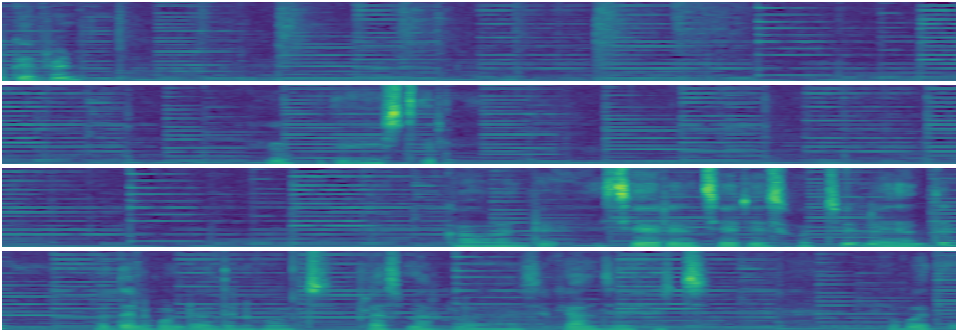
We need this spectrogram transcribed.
ఓకే ఫ్రెండ్స్ ఇకపోతే హిస్టరీ కావాలంటే షేర్ అయినా షేర్ చేసుకోవచ్చు లేదంటే వద్దనుకుంటే వద్దనుకోవచ్చు. ప్లస్ మార్కులు క్యాల్ చేసేయచ్చు ఇకపోతే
